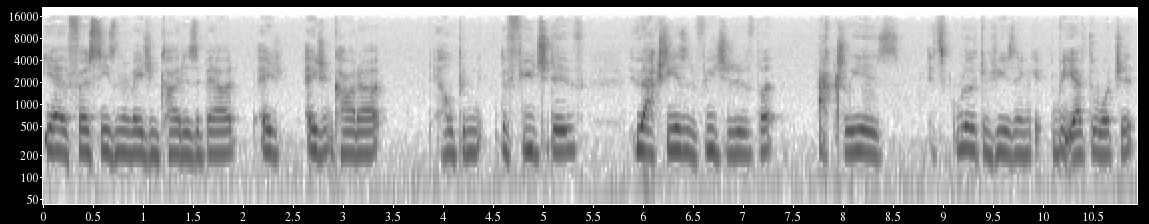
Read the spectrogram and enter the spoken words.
yeah, the first season of Agent Carter is about Agent Carter helping the fugitive, who actually isn't a fugitive but actually is. It's really confusing, but you have to watch it.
